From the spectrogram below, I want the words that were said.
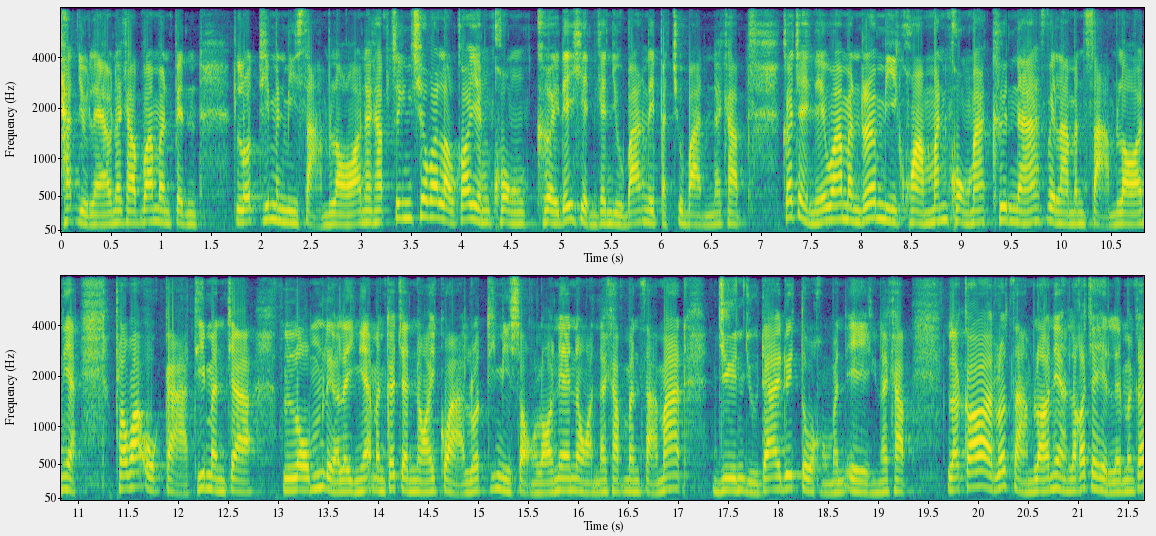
ชัดๆอยู่แล้วนะครับว่ามันเป็นรถที่มันมี 3 ล้อนะครับซึ่งเชื่อว่าเราก็ยังคงเคยได้เห็นกันอยู่บ้างในปัจจุบันนะครับก็จะเห็นได้ว่ามันเริ่มมีความมั่นคงมากขึ้นนะ เวลามัน 3 ล้อเนี่ยเพราะว่าโอกาสที่มันจะล้มหรืออะไรเงี้ยมันก็จะน้อยกว่ารถที่มี 2 ล้อแน่นอนนะครับมันสามารถยืนอยู่ได้ด้วยตัวของมันเองนะครับแล้วก็รถ 3 ล้อเนี่ยเราก็จะเห็นเลยมันก็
